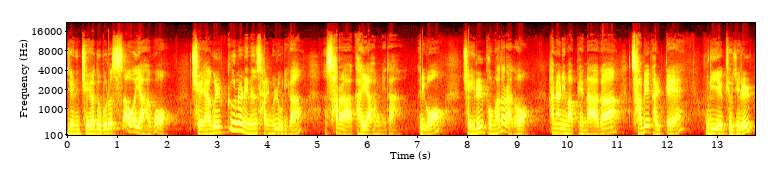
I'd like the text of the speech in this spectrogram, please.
이제는 죄와 더불어 싸워야 하고 죄악을 끊어내는 삶을 우리가 살아가야 합니다. 그리고 죄를 범하더라도 하나님 앞에 나아가 자백할 때 우리의 교제를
